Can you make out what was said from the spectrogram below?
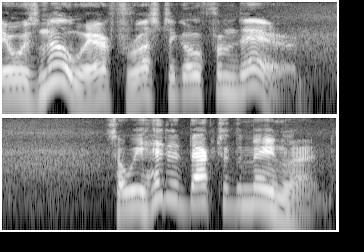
There was nowhere for us to go from there. So we headed back to the mainland.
